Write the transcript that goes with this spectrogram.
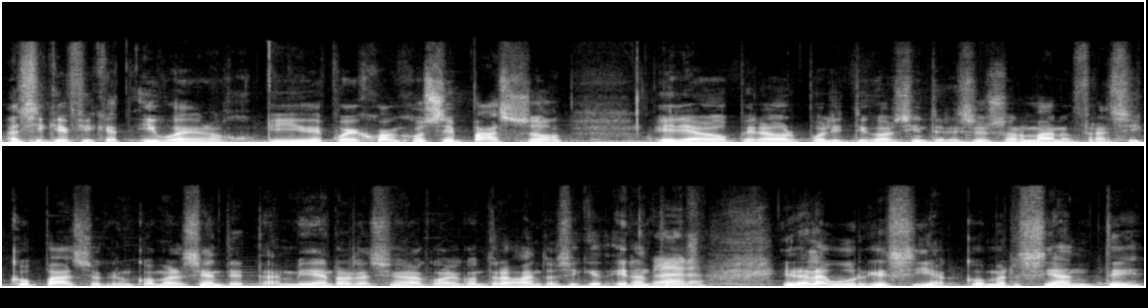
Así que fíjate, y bueno, y después Juan José Paso era el operador político de los intereses de su hermano, Francisco Paso, que era un comerciante también relacionado con el contrabando. Así que eran todos, era la burguesía comerciante,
